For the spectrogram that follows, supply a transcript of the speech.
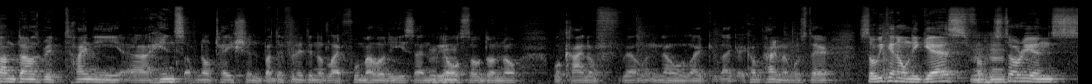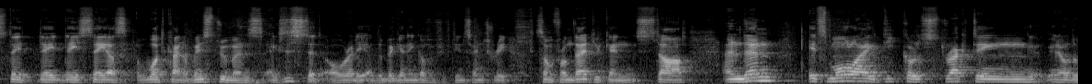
sometimes with tiny uh, hints of notation, but definitely not like full melodies. And we Mhm. also don't know what kind of, well, you know, like like accompaniment was there. So we can only guess from Mhm. historians. They, they they say us what kind of instruments existed already at the beginning of the 15th century. So from that you can start, and then it's more like deconstructing, you know, the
